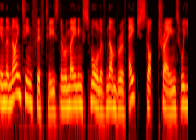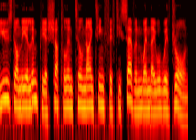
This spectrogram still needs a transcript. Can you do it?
In the 1950s the remaining small of number of H-stock trains were used on the Olympia shuttle until 1957 when they were withdrawn.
